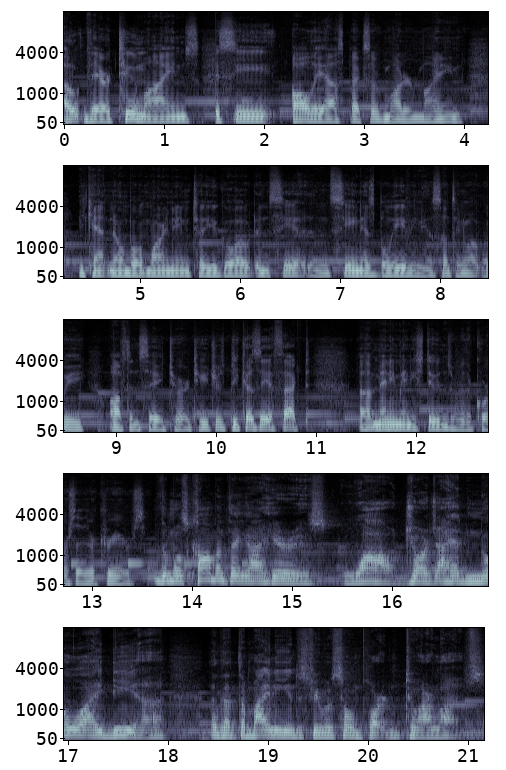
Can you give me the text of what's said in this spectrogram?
out there to mines to see all the aspects of modern mining. You can't know about mining until you go out and see it and seeing is believing is something what we often say to our teachers because they affect uh, many, many students over the course of their careers. The most common thing I hear is, wow, George, I had no idea that the mining industry was so important to our lives.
